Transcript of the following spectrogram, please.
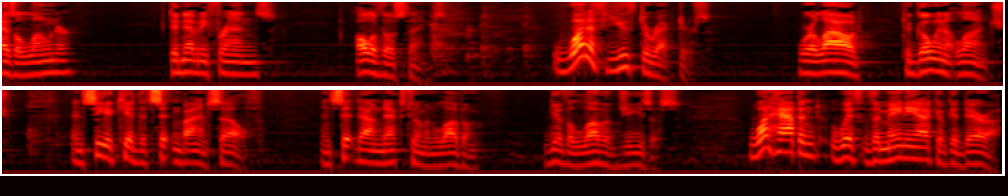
as a loner, didn't have any friends, all of those things. What if youth directors were allowed to go in at lunch and see a kid that's sitting by himself and sit down next to him and love him, give the love of Jesus? What happened with the maniac of Gadara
